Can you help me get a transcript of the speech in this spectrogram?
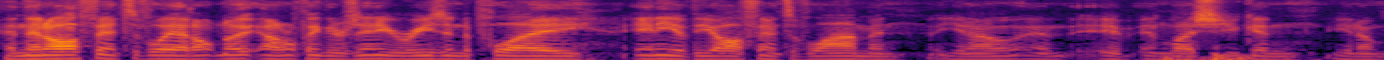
And then offensively, I don't know. I don't think there's any reason to play any of the offensive linemen. You know, and if, unless you can, you know,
